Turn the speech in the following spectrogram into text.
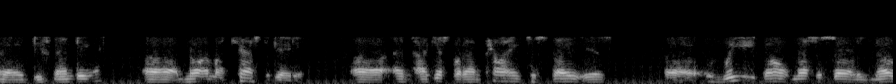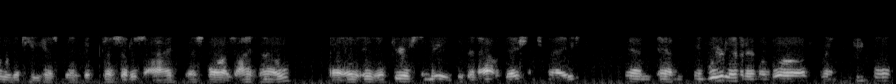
uh, defending, uh, nor am I castigating. Uh, and I guess what I'm trying to say is, uh, we don't necessarily know that he has been complicit, as I, as far as I know. Uh, it, it appears to me that allegations made, and, and and we're living in a world when people,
